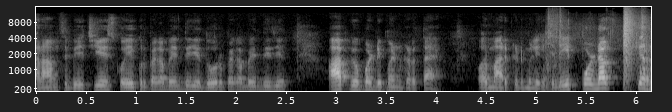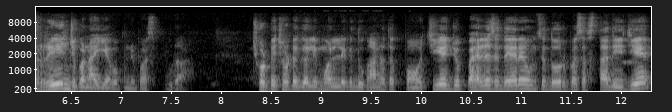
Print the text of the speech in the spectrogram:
आराम से बेचिए, इसको एक रुपये का बेच दीजिए, दो रुपये का बेच दीजिए। आपके ऊपर डिपेंड करता है और मार्केट में लेके चलिए। एक प्रोडक्ट का रेंज बनाइए आप अपने पास पूरा। छोटे छोटे गली मोहल्ले की दुकानों तक पहुँचिए, जो पहले से दे रहे हैं, उनसे दो रुपये सस्ता दीजिए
